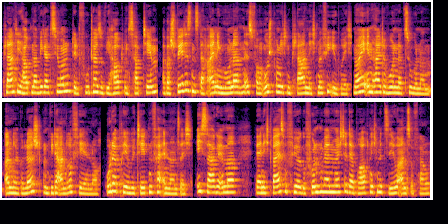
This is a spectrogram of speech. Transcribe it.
plant die Hauptnavigation, den Footer sowie Haupt- und Subthemen, aber spätestens nach einigen Monaten ist vom ursprünglichen Plan nicht mehr viel übrig. Neue Inhalte wurden dazugenommen, andere gelöscht und wieder andere fehlen noch. Oder Prioritäten verändern sich. Ich sage immer, wer nicht weiß, wofür er gefunden werden möchte, der braucht nicht mit SEO anzufangen.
